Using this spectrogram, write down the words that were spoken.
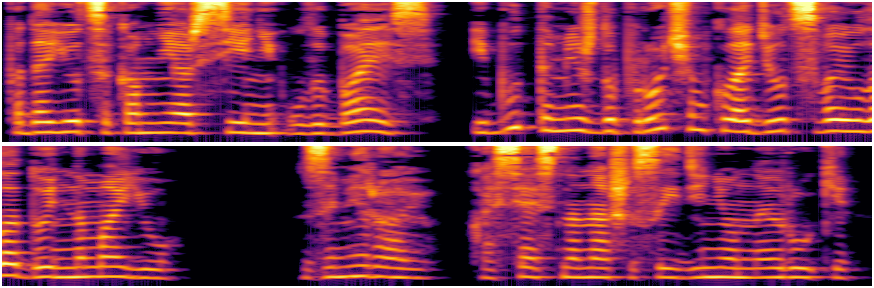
Подается ко мне Арсений, улыбаясь, и будто, между прочим, кладет свою ладонь на мою. Замираю, косясь на наши соединенные руки.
